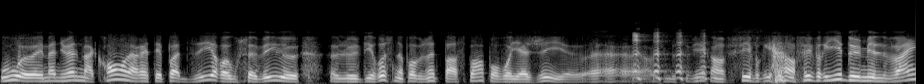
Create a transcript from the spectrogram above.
où euh, Emmanuel Macron n'arrêtait pas de dire, vous savez, le virus n'a pas besoin de passeport pour voyager. je me souviens qu'en février, en février 2020,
